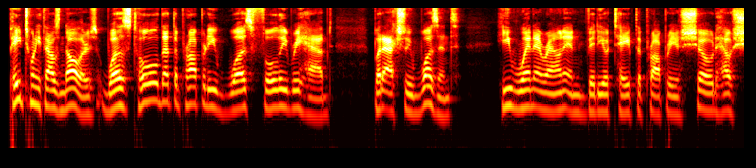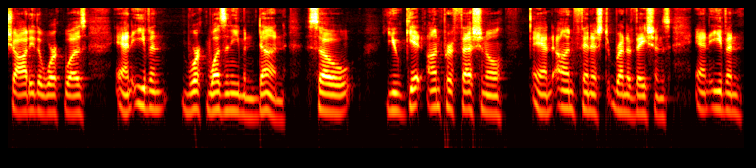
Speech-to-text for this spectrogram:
paid $20,000, was told that the property was fully rehabbed, but actually wasn't. He went around and videotaped the property and showed how shoddy the work was, and even work wasn't even done. So you get unprofessional and unfinished renovations, and even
